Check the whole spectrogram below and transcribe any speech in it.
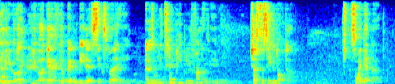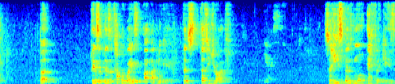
Or you've got, to, you've got to get out of your bed and be there at 6.30 and there's only 10 people in front of you just to see the doctor. So I get that. But there's a, there's a couple of ways I, I'd look at it. Does, does he drive? Yes. So he spends more effort getting his,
